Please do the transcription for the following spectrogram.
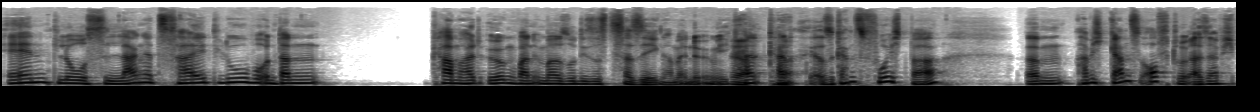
endlos lange Zeitlupe und dann kam halt irgendwann immer so dieses Zersägen am Ende irgendwie. Ja, Kein, kein, Also ganz furchtbar. Ähm, habe ich ganz oft, also habe ich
